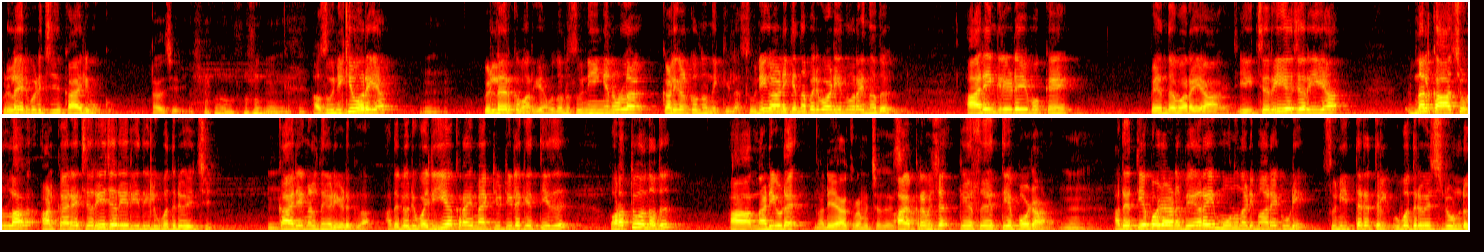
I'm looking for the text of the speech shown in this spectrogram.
പിള്ളേർ പിടിച്ച് കാലി മുക്കും. അത് ശരി. ആ സുനിക്കും അറിയാം. പിള്ളേർക്കും അറിയാം. അതുകൊണ്ട് സുനി ഇങ്ങനെയുള്ള കളികൾക്കൊന്നും നിൽക്കില്ല സുനി കാണിക്കുന്ന പരിപാടി എന്ന് പറയുന്നത് ആരെങ്കിലുടെയും ഒക്കെ ഇപ്പം എന്താ പറയുക ഈ ചെറിയ ചെറിയ എന്നാൽ കാശുള്ള ആൾക്കാരെ ചെറിയ ചെറിയ രീതിയിൽ ഉപദ്രവിച്ച് കാര്യങ്ങൾ നേടിയെടുക്കുക. അതിലൊരു വലിയ ക്രൈം ആക്ടിവിറ്റിയിലേക്ക് എത്തിയത് പുറത്തു വന്നത് നടിയുടെ നടിയെ ആക്രമിച്ച കേസ്. ആക്രമിച്ച കേസ് എത്തിയപ്പോഴാണ്. അത് അതെത്തിയപ്പോഴാണ് വേറെയും മൂന്ന് നടിമാരെ കൂടി സുനി ഇത്തരത്തിൽ ഉപദ്രവിച്ചിട്ടുണ്ട്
